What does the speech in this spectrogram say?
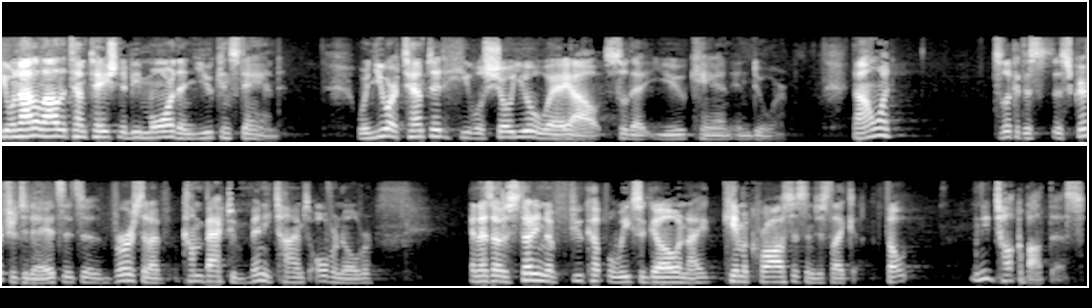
He will not allow the temptation to be more than you can stand. When you are tempted, He will show you a way out so that you can endure. Now, I want to look at this, this scripture today. It's, it's a verse that I've come back to many times over and over. And as I was studying a few couple weeks ago, and I came across this and just like felt we need to talk about this.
